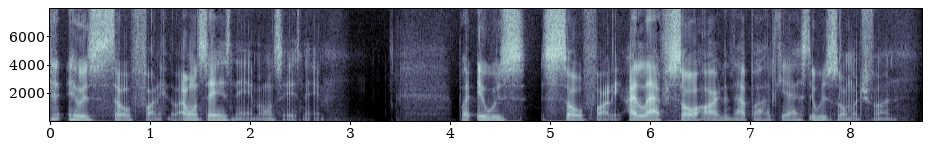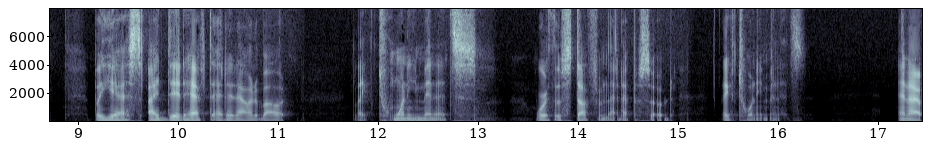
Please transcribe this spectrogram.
it was so funny though. I won't say his name. I won't say his name. But it was so funny. I laughed so hard in that podcast. It was so much fun. But yes, I did have to edit out about like 20 minutes worth of stuff from that episode. like 20 minutes. And I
